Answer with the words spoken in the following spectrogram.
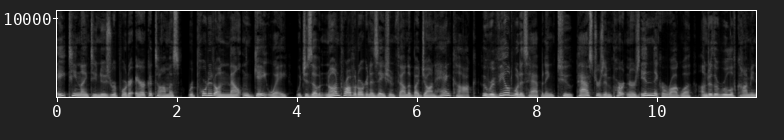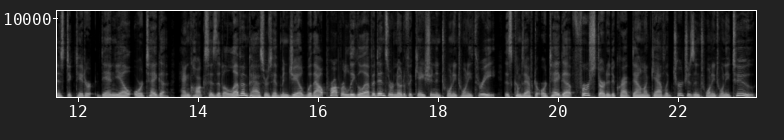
1819 News reporter Erica Thomas reported on Mountain Gateway, which is a nonprofit organization founded by John Hancock, who revealed what is happening to pastors and partners in Nicaragua under the rule of communist dictator Daniel Ortega. Hancock says that 11 pastors have been jailed without proper legal evidence or notification in 2023. This comes after Ortega first started to crack down on Catholic churches in 2022.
